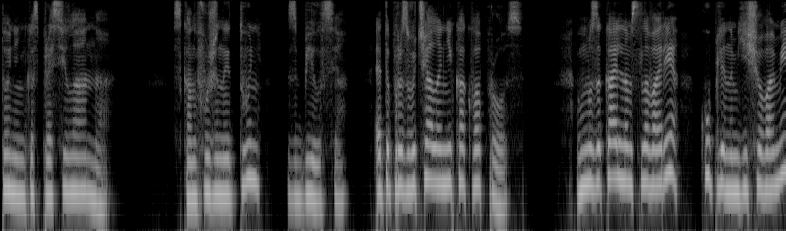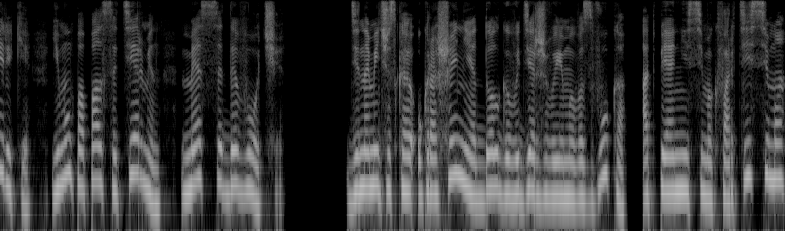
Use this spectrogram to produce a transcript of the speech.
Тоненько спросила она. Сконфуженный Тунь сбился. Это прозвучало не как вопрос. В музыкальном словаре, купленном еще в Америке, ему попался термин «мессе де воче» — динамическое украшение долго выдерживаемого звука от пианиссимо к фортиссимо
